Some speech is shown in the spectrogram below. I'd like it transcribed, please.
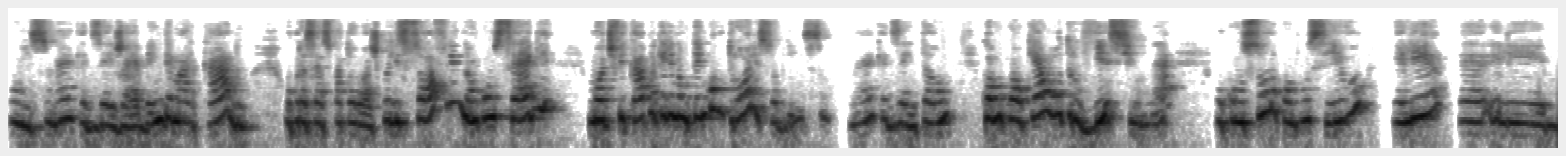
com isso, né? Quer dizer, já é bem demarcado o processo patológico. Ele sofre, não consegue modificar porque ele não tem controle sobre isso, né? Quer dizer, então, como qualquer outro vício, né? O consumo compulsivo, ele, é, ele,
